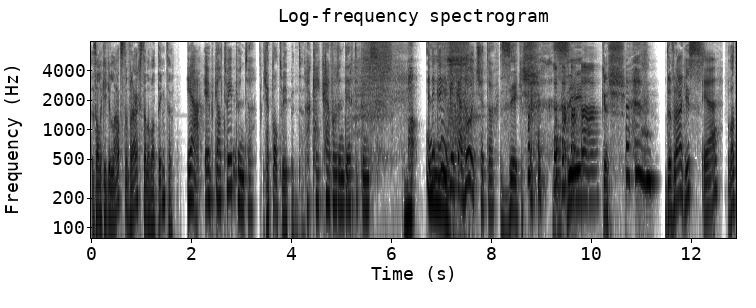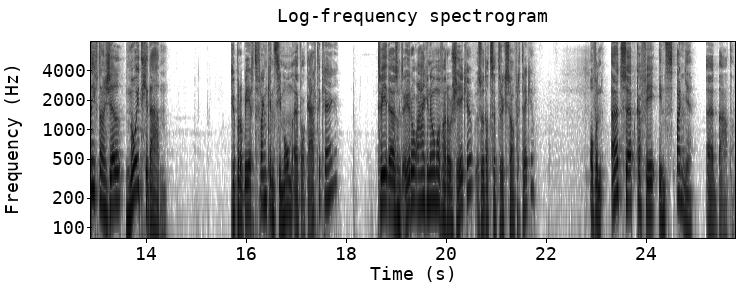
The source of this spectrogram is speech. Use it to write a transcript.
Zal ik een laatste vraag stellen? Wat denkt u? Ja, heb ik al twee punten. Je hebt al twee punten. Oké, ik ga voor een derde punt. Maar En dan krijg ik een cadeautje, toch? zeker. Zeker. De vraag is, Ja? wat heeft Angèle nooit gedaan? Geprobeerd Frank en Simon uit elkaar te krijgen? 2000 euro aangenomen van Rogerke, zodat ze terug zou vertrekken? Of een uitzuipcafé in Spanje uitbaten?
